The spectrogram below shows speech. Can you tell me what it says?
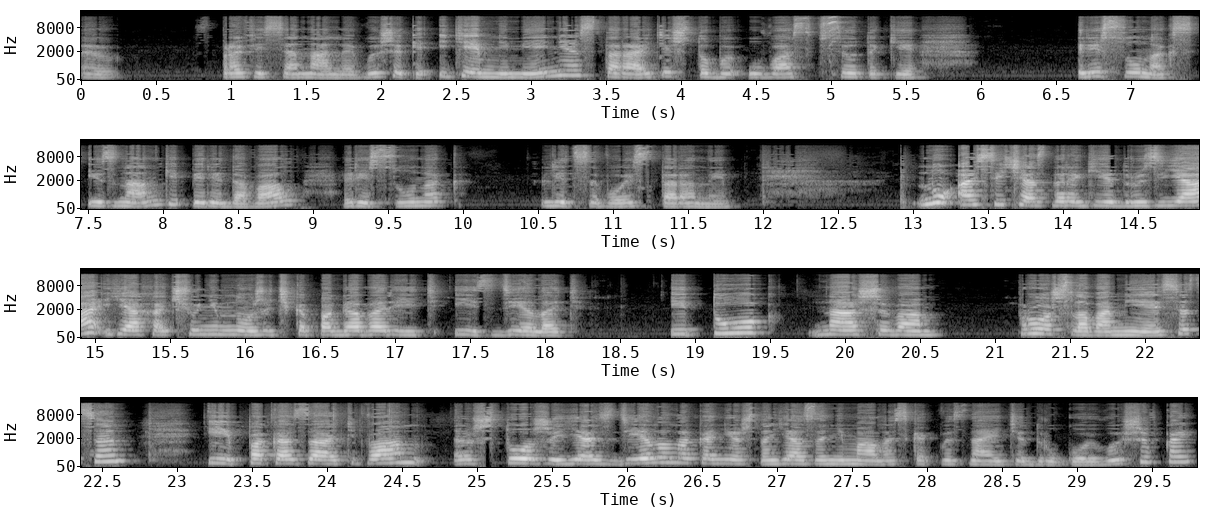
э, в профессиональной вышивке. И тем не менее старайтесь, чтобы у вас все-таки рисунок с изнанки передавал рисунок лицевой стороны. Ну, а сейчас, дорогие друзья, я хочу немножечко поговорить и сделать итог нашего прошлого месяца и показать вам, э, что же я сделала. Конечно, я занималась, как вы знаете, другой вышивкой.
